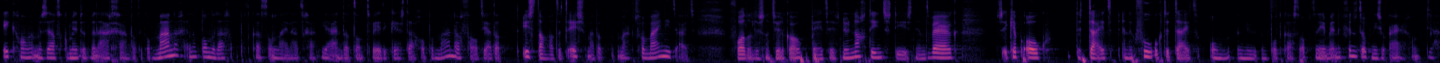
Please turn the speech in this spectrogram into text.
ik gewoon met mezelf committed ben aangegaan dat ik op maandag en op donderdag een podcast online laat gaan. Ja, en dat dan tweede kerstdag op een maandag valt. Ja, dat is dan wat het is, maar dat maakt voor mij niet uit. Voordeel is natuurlijk ook, Peter heeft nu nachtdienst, die is niet aan het werk. Dus ik heb ook de tijd en ik voel ook de tijd om nu een podcast op te nemen. En ik vind het ook niet zo erg, want ja,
